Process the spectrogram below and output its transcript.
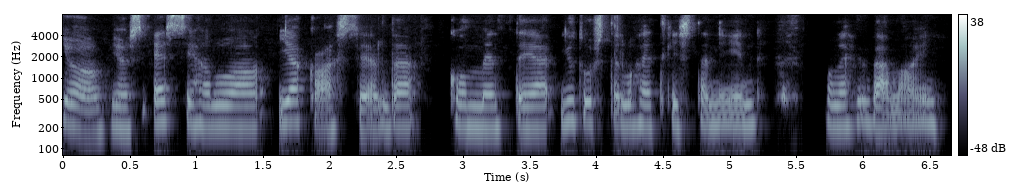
Joo, jos Essi haluaa jakaa sieltä kommentteja jutusteluhetkistä, niin ole hyvä vain.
